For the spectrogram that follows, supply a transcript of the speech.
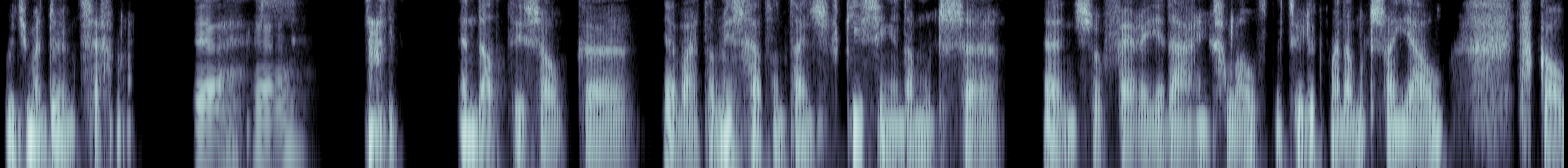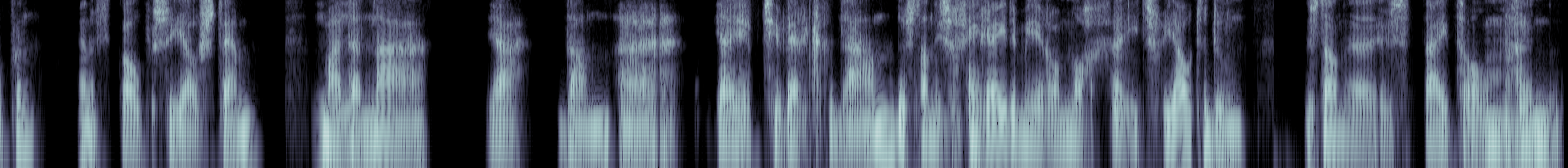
hoe je maar dunkt, zeg maar. Ja, ja. En dat is ook ja, waar het dan misgaat. Want tijdens de verkiezingen, dan moeten ze, in zoverre je daarin gelooft natuurlijk, maar dan moeten ze aan jou verkopen. En dan verkopen ze jouw stem. Maar Mhm. daarna, ja, dan, uh, jij hebt je werk gedaan. Dus dan is er geen reden meer om nog uh, iets voor jou te doen. Dus dan uh, is het tijd om hun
